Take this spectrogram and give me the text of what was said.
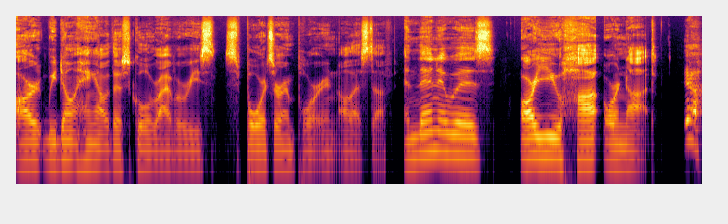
our we don't hang out with our school rivalries. Sports are important, all that stuff. And then it was are you hot or not? yeah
